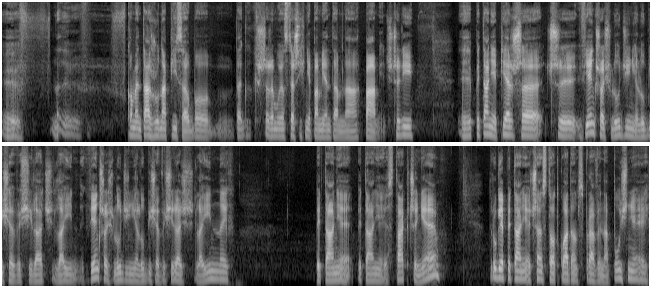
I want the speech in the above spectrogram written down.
y, w, w komentarzu napisał, bo tak szczerze mówiąc też ich nie pamiętam na pamięć, czyli Y, pytanie pierwsze, czy większość ludzi nie lubi się wysilać dla innych? Większość ludzi nie lubi się wysilać dla innych. Pytanie, pytanie jest tak, czy nie? Drugie pytanie, często odkładam sprawy na później,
